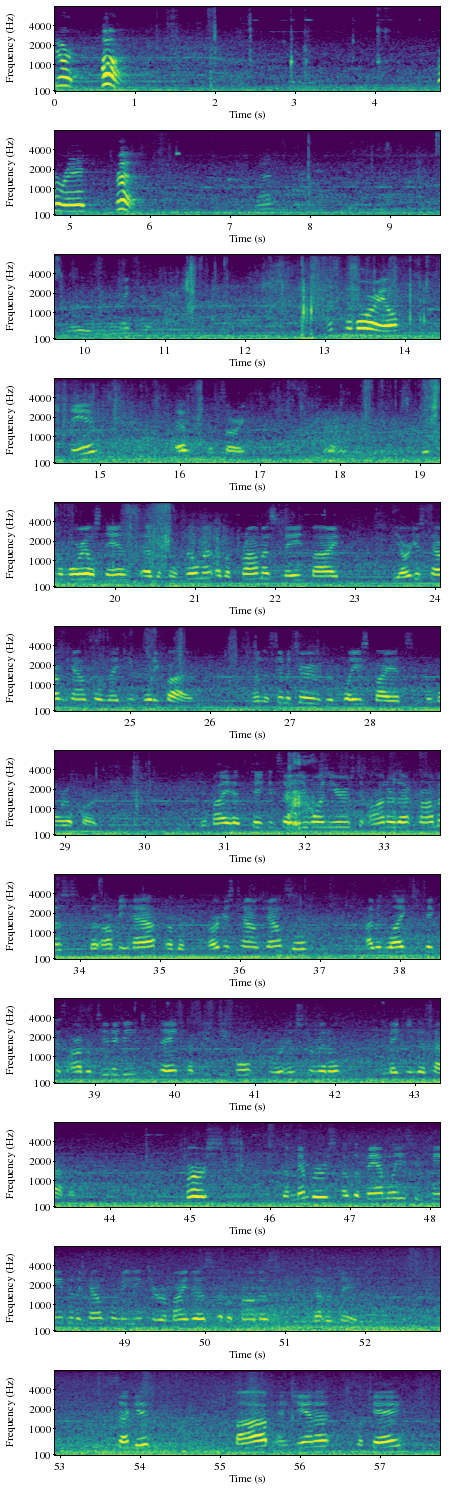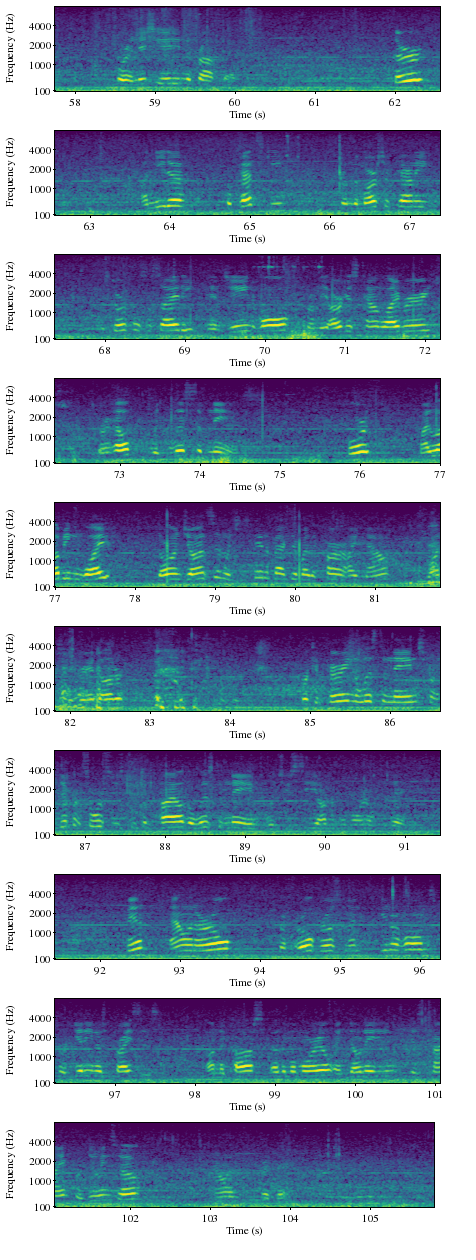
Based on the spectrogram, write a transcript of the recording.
up your arm. Parade. This memorial stands as, I'm sorry, this memorial stands as a fulfillment of a promise made by the Argos Town Council in 1945 when the cemetery was replaced by its memorial park. It might have taken 71 years to honor that promise, but on behalf of the Argos Town Council, I would like to take this opportunity to thank a few people who were instrumental in making this happen. First, the members of the families who came to the council meeting to remind us of a promise that was made. Second, Bob and Jana McKay for initiating the process. Third, Anita Kopetsky from the Marshall County Historical Society and Jane Hall from the Argos Town Library for help with lists of names. Fourth, my loving wife, Dawn Johnson, which is standing back there by the car right now, watching the granddaughter, for comparing the list of names from different sources to compile the list of names which you see on the memorial today. Fifth, Alan Earl from Earl Grossman Funeral Homes for getting us prices on the cost of the memorial and donating his time for doing so. Alan, right there.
